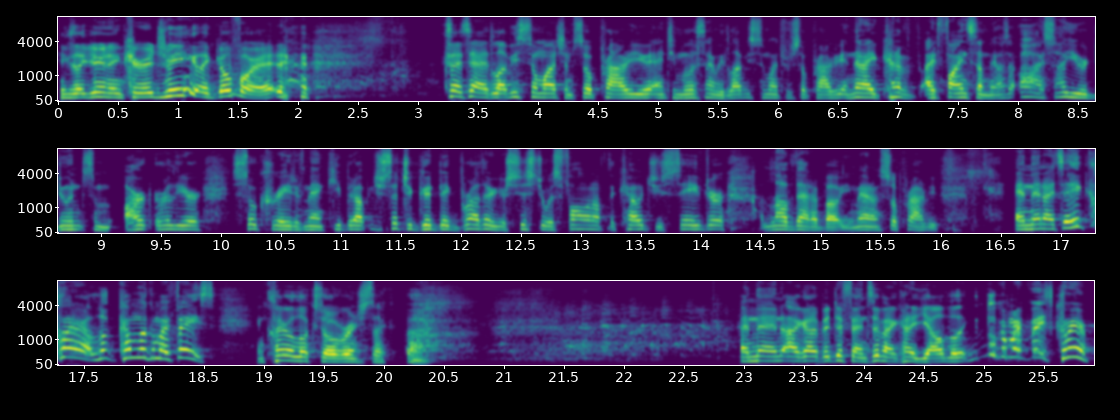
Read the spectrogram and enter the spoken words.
he's like you're gonna encourage me? Like go for it because I said, I love you so much. I'm so proud of you. Auntie Melissa we love you so much. We're so proud of you. And then I kind of, I'd find something. I was like, oh, I saw you were doing some art earlier. So creative, man. Keep it up. You're such a good big brother. Your sister was falling off the couch. You saved her. I love that about you, man. I'm so proud of you. And then I'd say, hey, Clara, look, come look at my face. And Clara looks over and she's like, oh. And then I got a bit defensive. And I kind of yelled, like, look at my face. Come here.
